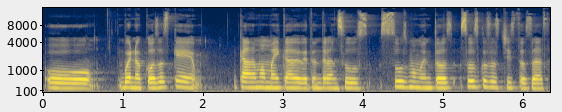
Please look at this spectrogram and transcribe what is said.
o bueno, cosas que cada mamá y cada bebé tendrán sus, sus momentos, sus cosas chistosas,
